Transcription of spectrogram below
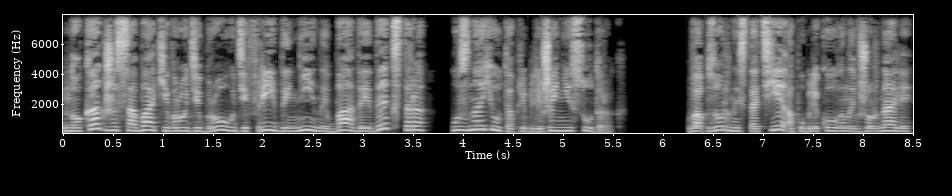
Но как же собаки вроде Броуди, Фриды, Нины, Бада и Декстера узнают о приближении судорог? В обзорной статье, опубликованной в журнале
